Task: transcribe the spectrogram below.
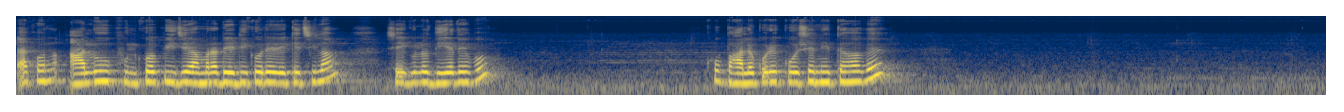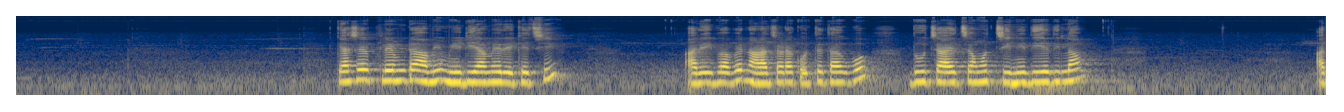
এখন আলু, ফুলকপি যে আমরা রেডি করে রেখেছিলাম সেইগুলো দিয়ে দেব। খুব ভালো করে কষে নিতে হবে। গ্যাসের ফ্লেমটা আমি মিডিয়ামে রেখেছি। আর এইভাবে নাড়াচাড়া করতে থাকব। দু চায়ের চামচ চিনি দিয়ে দিলাম। আর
